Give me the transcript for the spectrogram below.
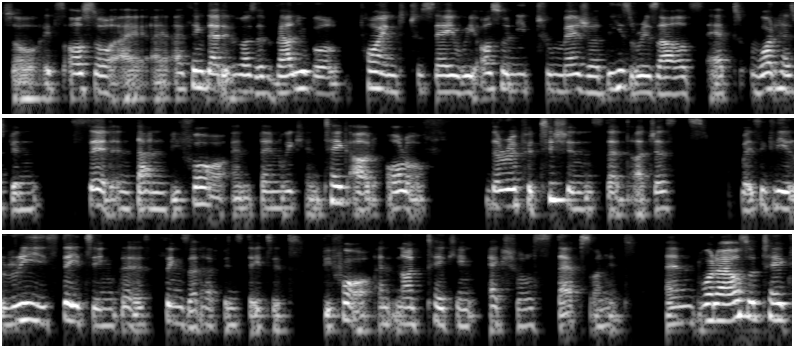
So it's also, I, I, I think that it was a valuable point to say we also need to measure these results at what has been said and done before and then we can take out all of the repetitions that are just basically restating the things that have been stated before and not taking actual steps on it. And what i also take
